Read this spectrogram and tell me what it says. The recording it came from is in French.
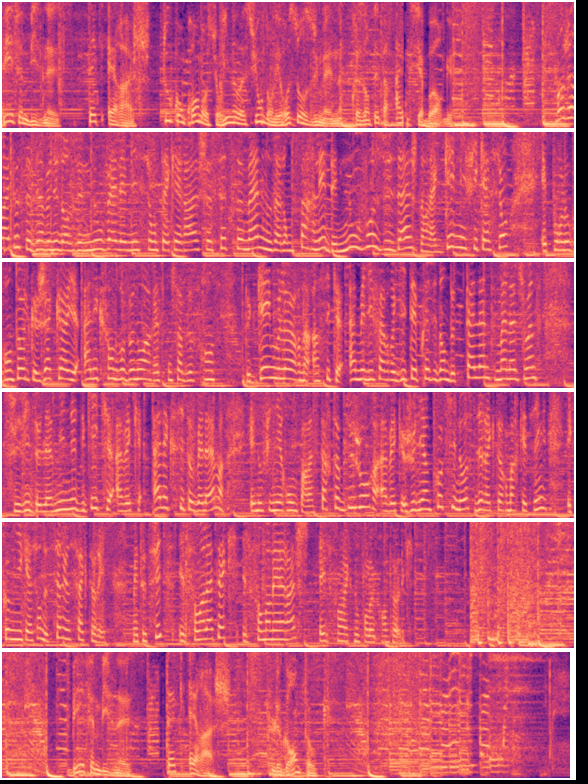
BFM Business, Tech RH, tout comprendre sur l'innovation dans les ressources humaines, présenté par Alexia Borg. Bonjour à tous et bienvenue dans une nouvelle émission Tech RH. Cette semaine, nous allons parler des nouveaux usages dans la gamification. Et pour le grand talk, j'accueille Alexandre Benoît, responsable France de GameLearn, ainsi qu'Amélie Favre-Guité, présidente de Talent Management, suivi de la Minute Geek avec Alexis Tobelem. Et nous finirons par la start-up du jour avec Julien Coquinos, directeur marketing et communication de Serious Factory. Mais tout de suite, ils sont dans la tech, ils sont dans les RH et ils sont avec nous pour le grand talk. BFM Business, Tech RH, le grand talk.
